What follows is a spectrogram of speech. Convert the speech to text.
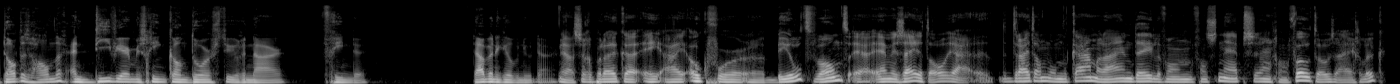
dat is handig. En die weer misschien kan doorsturen naar vrienden. Daar ben ik heel benieuwd naar. Ja, ze gebruiken AI ook voor eh, beeld. Want, eh, en we zeiden het al, ja, het draait allemaal om de camera en delen van, van snaps en gewoon foto's eigenlijk.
